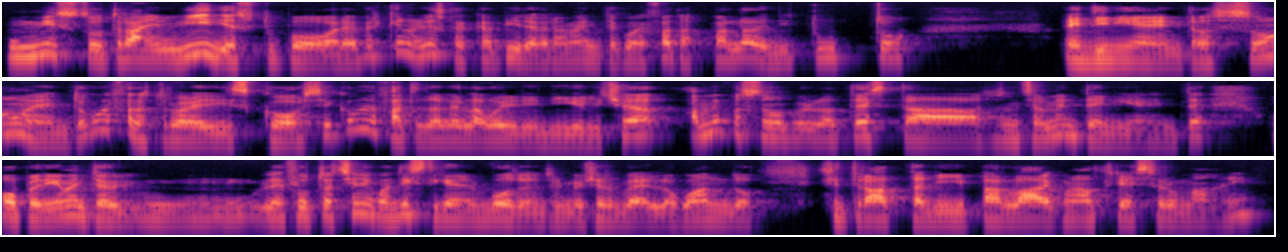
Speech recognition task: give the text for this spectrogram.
un misto tra invidia e stupore, perché non riesco a capire veramente come fate a parlare di tutto e di niente allo stesso momento, come fate a trovare dei discorsi e come fate ad avere la voglia di dirli? Cioè, a me passano per la testa sostanzialmente niente, ho praticamente mm, le fluttuazioni quantistiche nel vuoto dentro il mio cervello quando si tratta di parlare con altri esseri umani.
